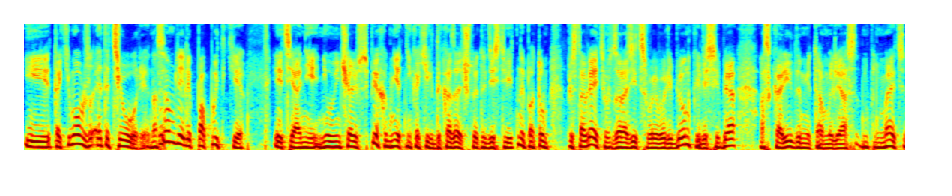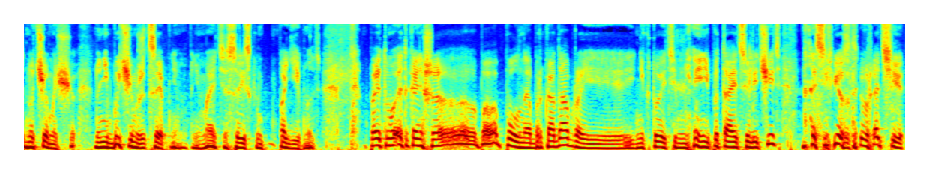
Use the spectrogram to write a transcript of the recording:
И таким образом, это теория. На самом деле попытки эти, они не увенчались успехом, нет никаких доказательств, что это действительно. И потом, представляете, вот заразить своего ребенка или себя аскаридами там, или, ну, понимаете, ну, чем еще? Ну, не бычьим же цепнем, понимаете, с риском погибнуть. Поэтому это, конечно, полная абракадабра, и никто этим не, не пытается лечить, а серьезные врачи.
